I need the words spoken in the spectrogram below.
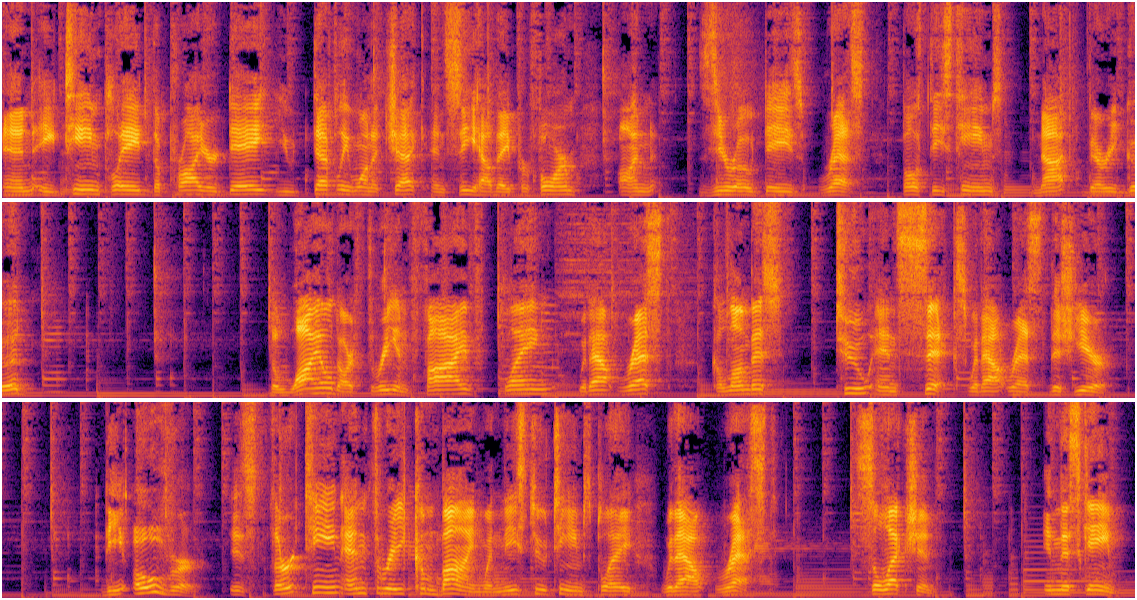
and a team played the prior day, you definitely want to check and see how they perform on zero days rest. Both these teams not very good. The Wild are 3 and 5 playing without rest. Columbus 2 and 6 without rest this year. The over is 13 and 3 combined when these two teams play without rest. Selection in this game.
